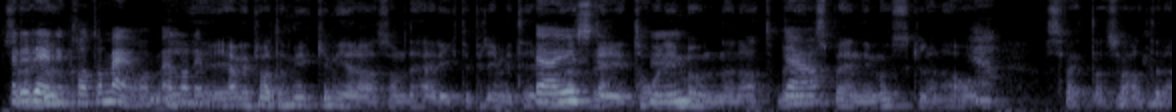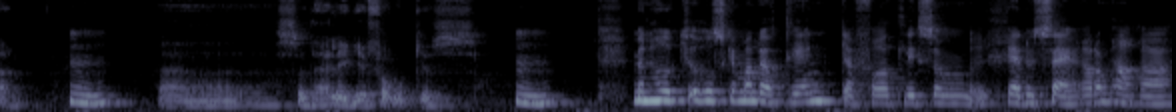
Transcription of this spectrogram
så är det det ni pratar mer om? Eller. Ja, vi pratar mycket mer alltså om det här riktigt primitiva. Ja, att bli torr mm. i munnen, att bli ja. spänd i musklerna och ja. svettas och allt det där. Mm. Uh, så där ligger fokus. Mm. Men hur, hur ska man då tänka för att liksom reducera de här eh,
